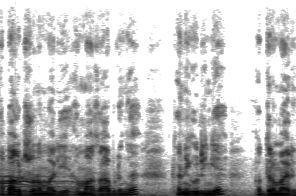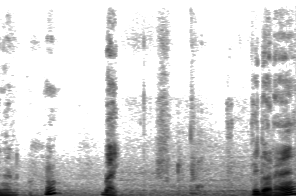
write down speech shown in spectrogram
அப்பா கிட்ட சொன்ன மாதிரியே அம்மா சாப்பிடுங்க. தண்ணி குடிங்க. பத்திரமா இருங்கன்னு. ம்? பாய் போயிட்டு வரேன்.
